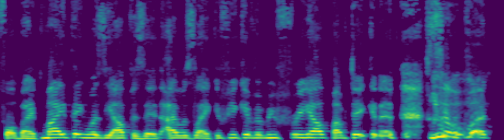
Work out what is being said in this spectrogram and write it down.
fall back. My thing was the opposite. I was like, if you're giving me free help, I'm taking it. So, but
